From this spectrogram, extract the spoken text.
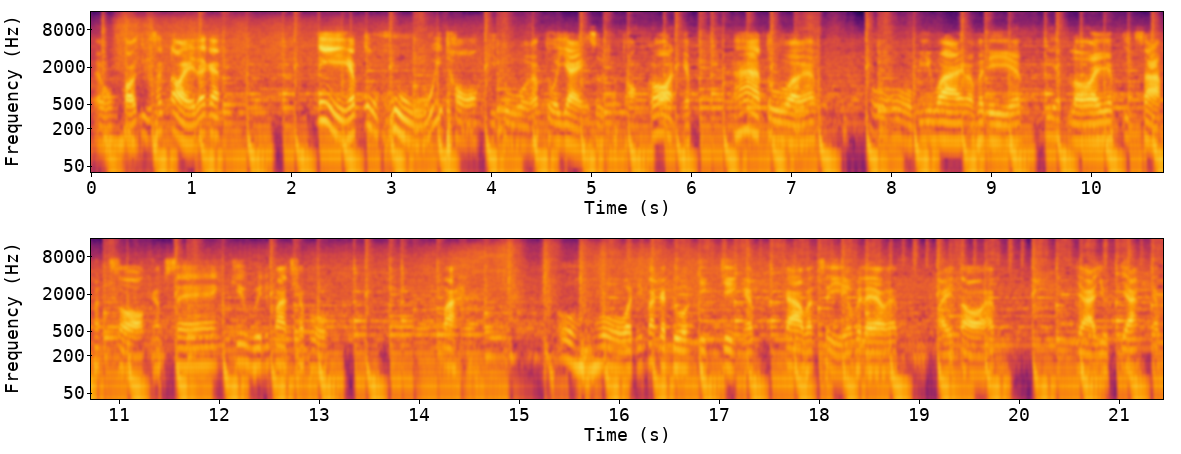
แต่ผมขออีกสักหน่อยแล้วกัน นี่ครับโอ้โหทองกี่ตัวครับตัวใหญ่สุดทองก้อนครับห้าตัวครับโอ้โหมีวายมาพอดีครับเรียบร้อยครับอีก3 0 0ครับแซงคิววินิมัสครับผมมาโอ้โหวันนี้มากระดวงจริง ๆ ครับ9,400เข้าไปแล้วครับ ไปต่อครับ อย่าหยุดยั้งครับ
